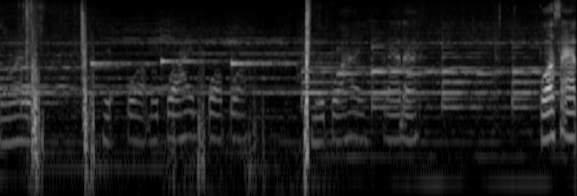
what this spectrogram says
ពណ៌នេះពណ៌មើលពណ៌ហើយពណ៌ពណ៌មើលពណ៌ហើយប្រាដាពណ៌ស្អាត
